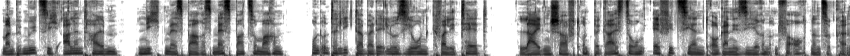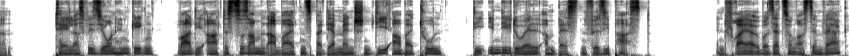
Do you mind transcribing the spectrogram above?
Man bemüht sich allenthalben, nicht Messbares messbar zu machen und unterliegt dabei der Illusion, Qualität, Leidenschaft und Begeisterung effizient organisieren und verordnen zu können. Taylors Vision hingegen war die Art des Zusammenarbeitens, bei der Menschen die Arbeit tun, die individuell am besten für sie passt. In freier Übersetzung aus dem Werk,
